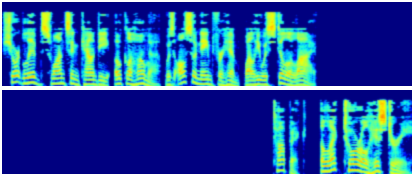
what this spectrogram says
Short-lived Swanson County, Oklahoma, was also named for him, while he was still alive. Electoral history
